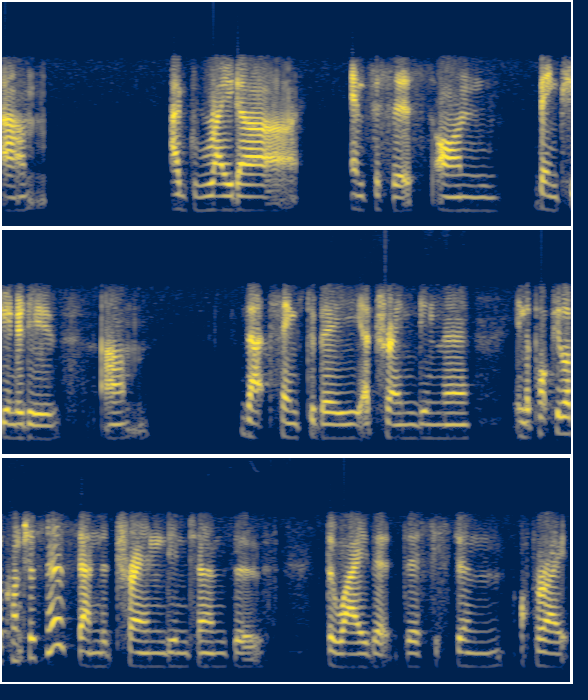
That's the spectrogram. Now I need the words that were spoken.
um, a greater emphasis on being punitive um, that seems to be a trend in the in the popular consciousness and the trend in terms of the way that the system operates.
